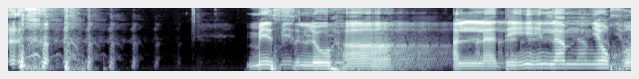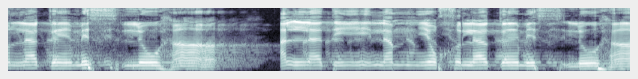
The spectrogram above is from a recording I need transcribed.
مثلها الذي لم يخلق مثلها التي لم يخلق مثلها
